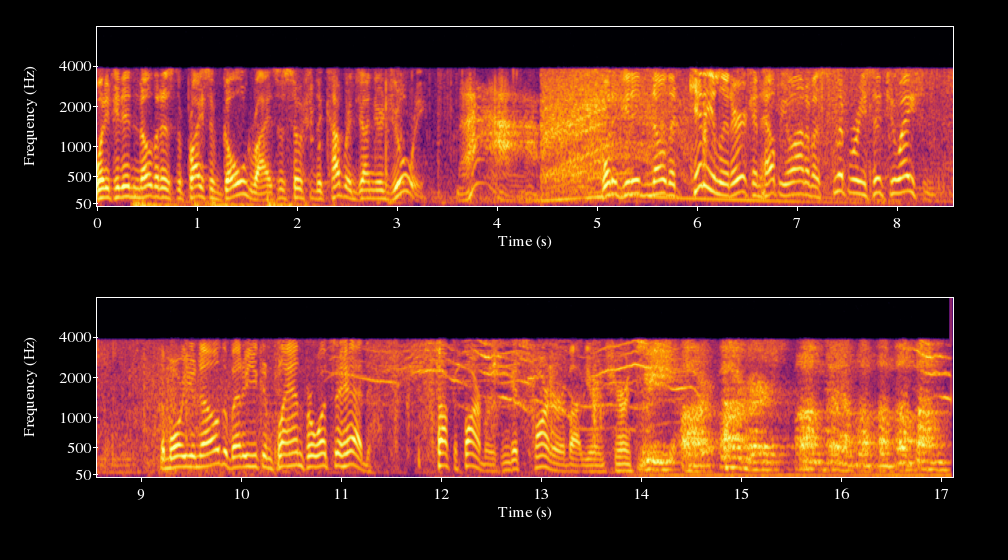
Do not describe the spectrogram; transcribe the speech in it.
What if you didn't know that as the price of gold rises, so should the coverage on your jewelry? Ah. What if you didn't know that kitty litter can help you out of a slippery situation? The more you know, the better you can plan for what's ahead. Talk to farmers and get smarter about your insurance. We are farmers. Bum, bum, bum, bum, bum.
